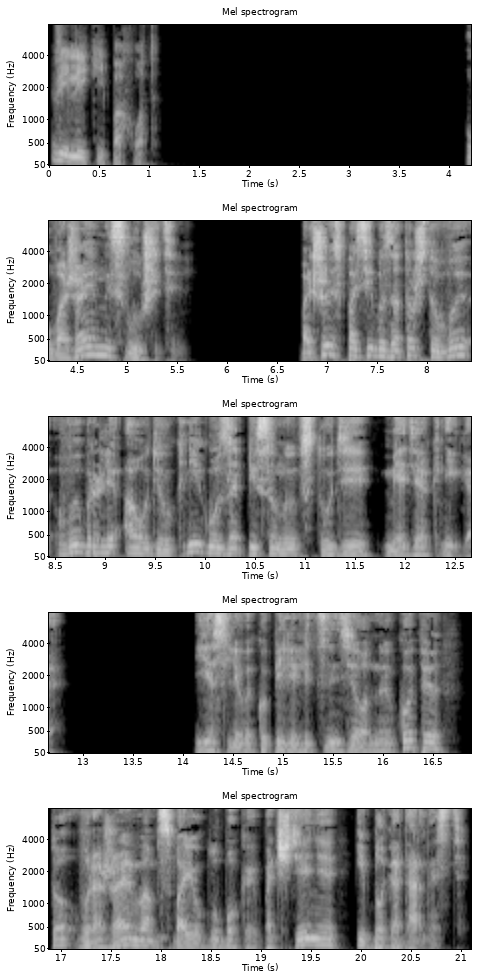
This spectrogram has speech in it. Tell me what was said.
Великий Поход! Уважаемый слушатель, большое спасибо за то, что вы выбрали аудиокнигу, записанную в студии «Медиакнига». Если вы купили лицензионную копию, то выражаем вам свое глубокое почтение и благодарность.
